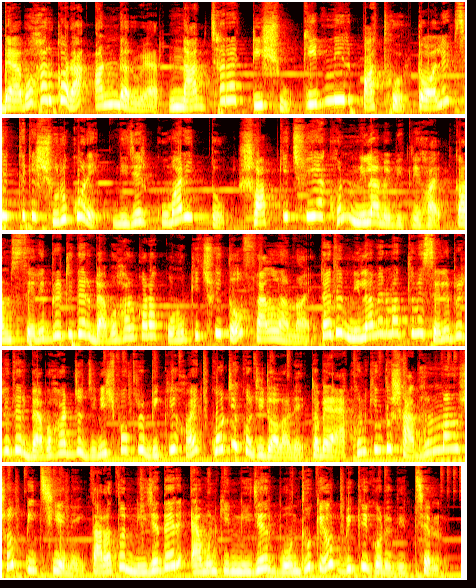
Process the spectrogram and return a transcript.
ব্যবহার করা আন্ডারওয়্যার নাক ছাড়া টিস্যু কিডনির পাথর টয়লেট সিট থেকে শুরু করে নিজের কুমারিত্ব, সবকিছুই এখন নিলামে বিক্রি হয়। কারণ সেলিব্রিটিদের ব্যবহার করা কোনো কিছুই তো ফেলনা নয়। তাই তো নিলামের মাধ্যমে সেলিব্রিটিদের ব্যবহার্য জিনিসপত্র বিক্রি হয় কোটি কোটি ডলারে তবে এখন কিন্তু সাধারণ মানুষও পিছিয়ে নেই। তারা তো নিজেদের, এমনকি নিজের বন্ধুকেও বিক্রি করে দিচ্ছেন।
